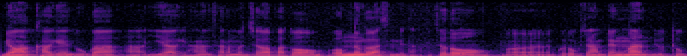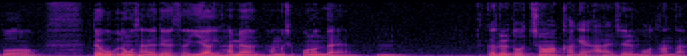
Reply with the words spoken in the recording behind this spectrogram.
명확하게 누가 아, 이야기하는 사람은 제가 봐도 없는 것 같습니다. 저도 어, 구독자 한 100만 유튜브 대구 부동산에 대해서 이야기하면 한 번씩 보는데 음, 그들도 정확하게 알지를 못한다.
